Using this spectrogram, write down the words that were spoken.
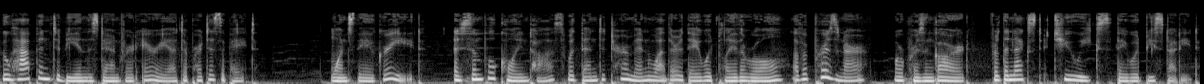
who happened to be in the Stanford area to participate. Once they agreed, a simple coin toss would then determine whether they would play the role of a prisoner or prison guard for the next two weeks they would be studied.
